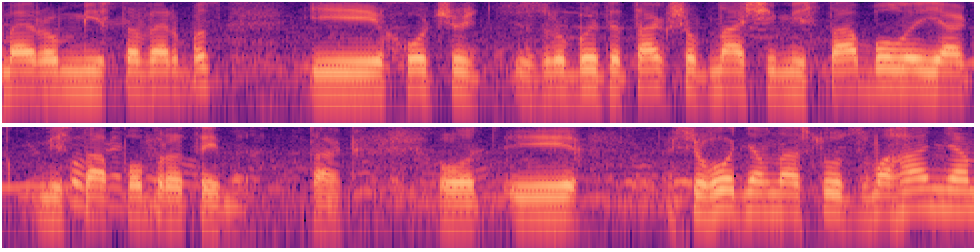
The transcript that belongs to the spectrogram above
мером міста Вербас і хочуть зробити так, щоб наші міста були як міста побратими. Так, от і сьогодні в нас тут змагання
